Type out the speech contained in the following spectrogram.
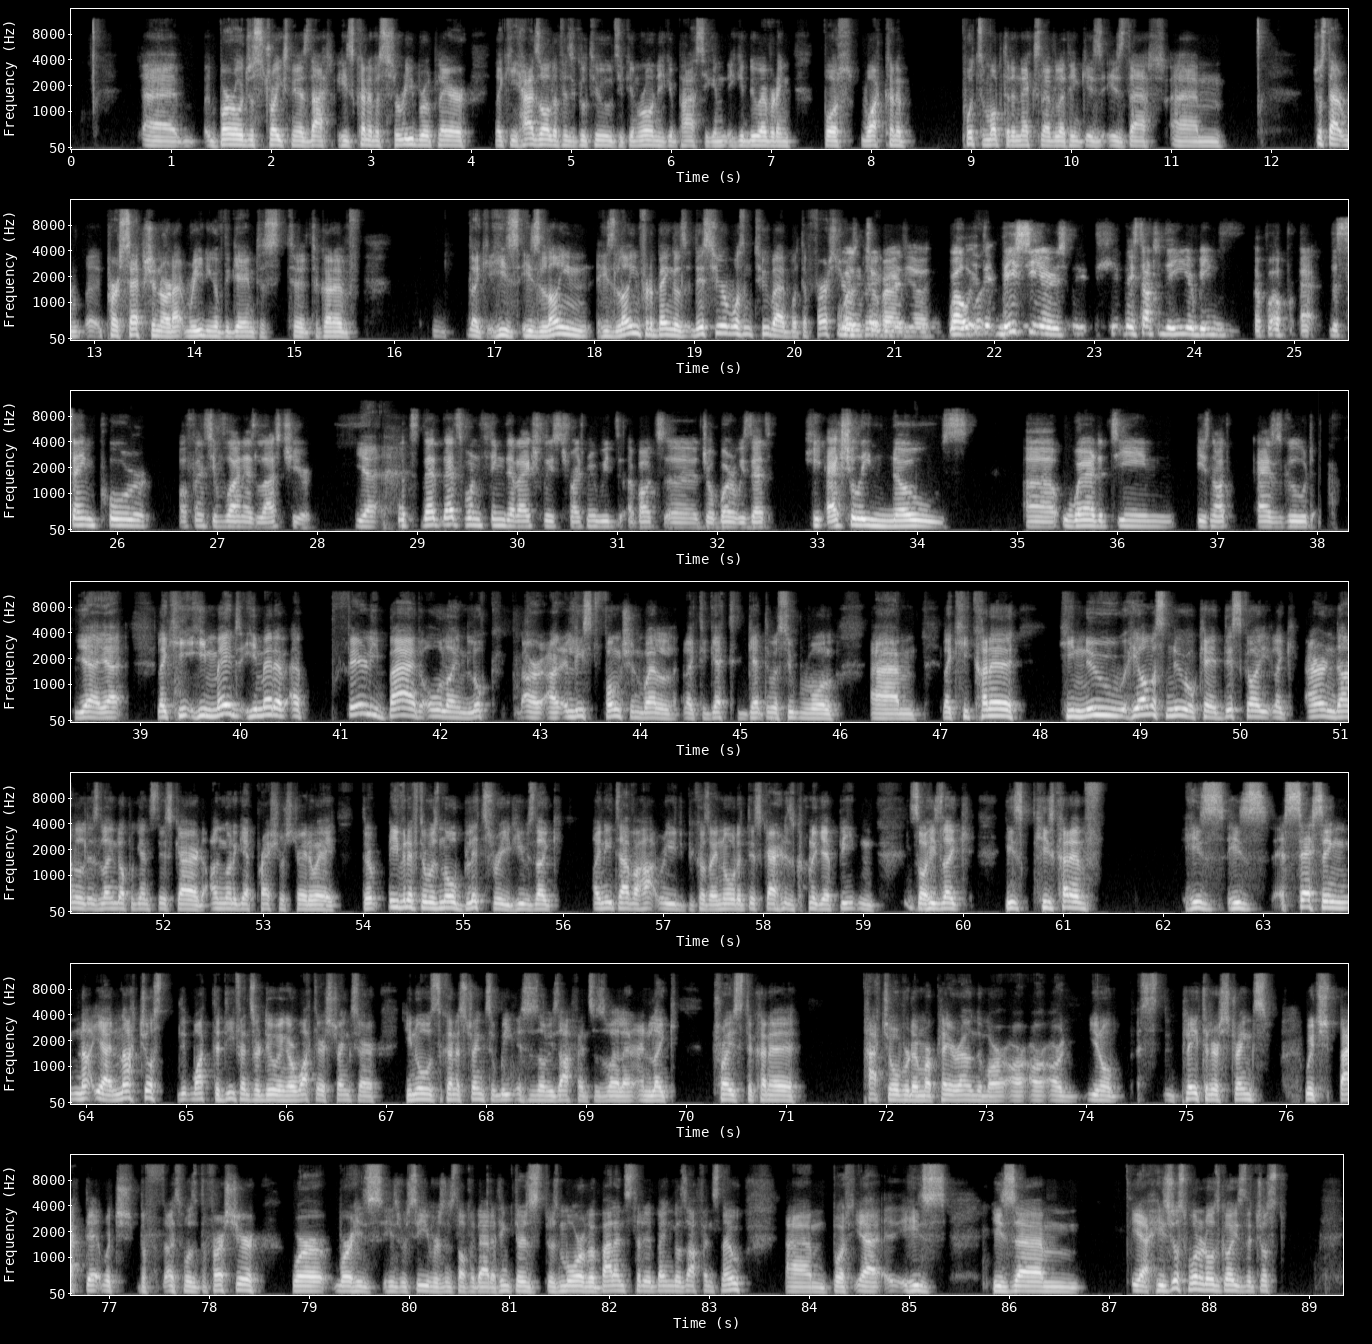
uh, Burrow just strikes me as that. He's kind of a cerebral player. Like he has all the physical tools. He can run, he can pass, he can he can do everything. But what kind of puts him up to the next level, I think, is is that um, just that perception or that reading of the game to to, to kind of like he's his line his line for the Bengals this year wasn't too bad, but the first year wasn't too bad. Yeah. Well, this year they started the year being the same poor offensive line as last year. Yeah, that's that. That's one thing that actually strikes me with about uh, Joe Burrow is that he actually knows uh, where the team is not as good yeah, yeah. Like he he made he made a, a fairly bad O line look or, or, at least function well, like to get to get to a Super Bowl. Um, like he kind of he knew he almost knew okay, this guy like Aaron Donald is lined up against this guard. I'm going to get pressure straight away. There, even if there was no blitz read, he was like, I need to have a hot read because I know that this guard is going to get beaten. So he's like he's he's kind of he's he's assessing not yeah not just what the defense are doing or what their strengths are. He knows the kind of strengths and weaknesses of his offense as well, and, and like tries to kind of patch over them or play around them or or, or, or you know play to their strengths. Which back then, which the, I suppose the first year were were his his receivers and stuff like that. I think there's there's more of a balance to the Bengals offense now. Um, but yeah, he's he's um yeah he's just one of those guys that just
